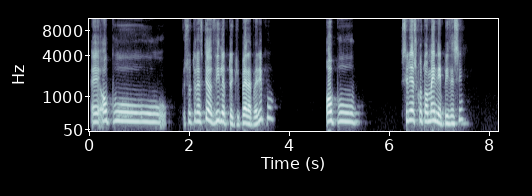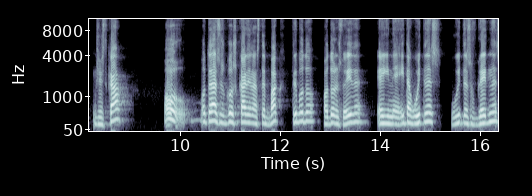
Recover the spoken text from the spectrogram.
ε, όπου στο τελευταίο δίλεπτο εκεί πέρα περίπου, όπου σε μια σκοτωμένη επίθεση, ουσιαστικά, ο, ο τεράστιος Γκος κάνει ένα step back, τρίποντο, ο Αντώνης το είδε, έγινε, ήταν witness, witness of greatness,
